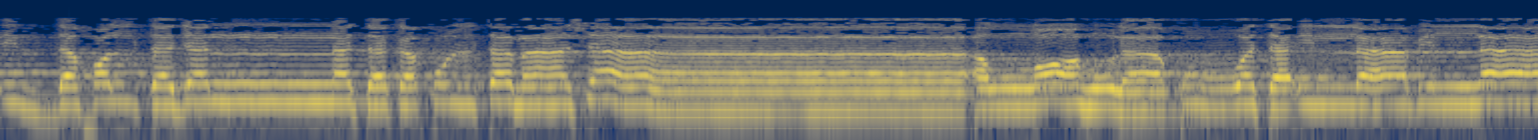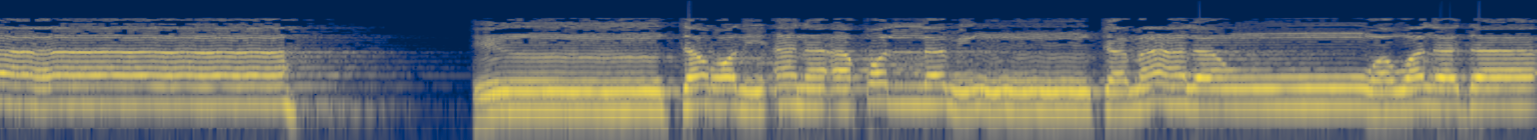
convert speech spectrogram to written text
إذ دخلت جنتك قلت ما شاء الله لا قوة إلا بالله. إن ترني أنا أقل منك مالا وولدا.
